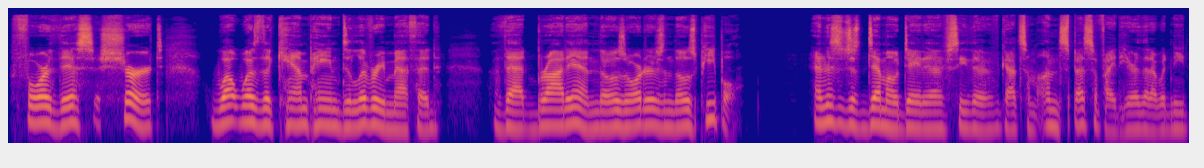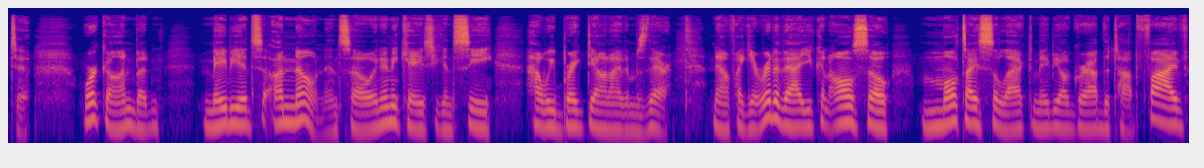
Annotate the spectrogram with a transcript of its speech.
for this shirt, what was the campaign delivery method that brought in those orders and those people. And this is just demo data. I see that I've got some unspecified here that I would need to work on, but maybe it's unknown. And so in any case, you can see how we break down items there. Now, if I get rid of that, you can also multi-select. Maybe I'll grab the top five,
